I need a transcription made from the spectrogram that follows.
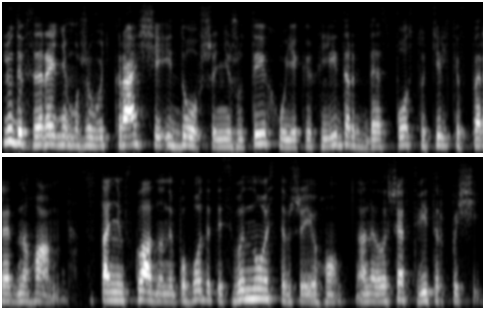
люди в середньому живуть краще і довше, ніж у тих, у яких лідер йде з посту тільки вперед ногами. З останнім складно не погодитись, виносьте вже його, а не лише в Твіттер пишіть.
